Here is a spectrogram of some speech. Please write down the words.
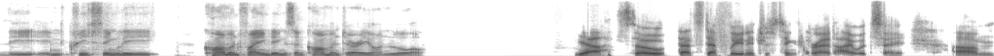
the increasingly common findings and commentary on Lowell. Yeah, so that's definitely an interesting thread, I would say. Um,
